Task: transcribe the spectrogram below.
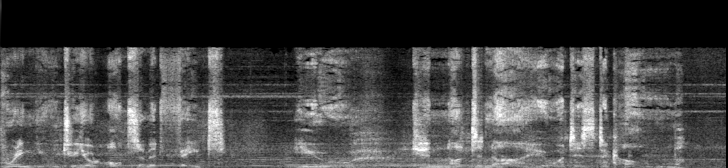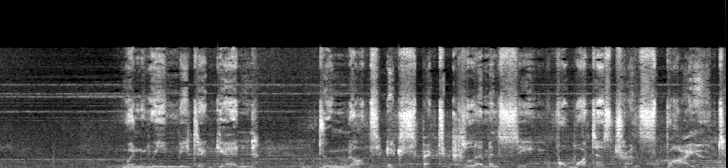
bring you to your ultimate fate. You cannot deny what is to come. When we meet again, do not expect clemency for what has transpired.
